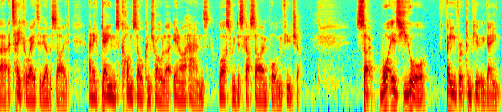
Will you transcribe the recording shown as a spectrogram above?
uh, a takeaway to the other side, and a games console controller in our hands whilst we discuss our important future. So, what is your favourite computer game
